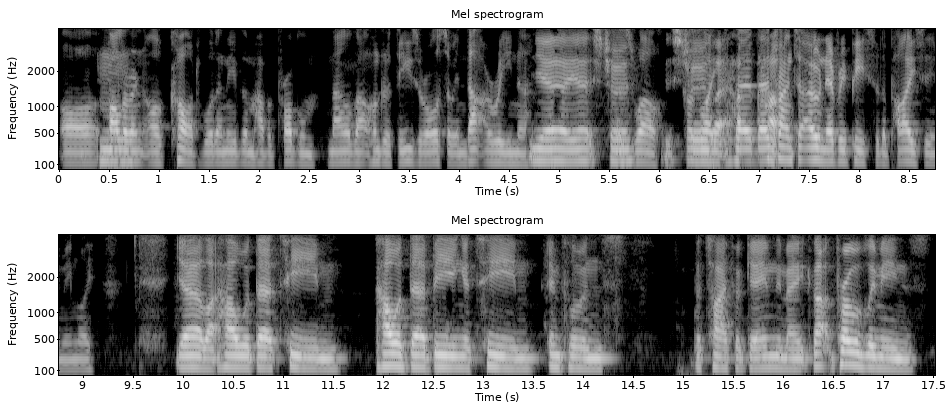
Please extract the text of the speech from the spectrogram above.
or Hmm. Valorant or COD, would any of them have a problem now that 100 Thieves are also in that arena Yeah, yeah, it's true. as well? It's true. like, Like, they're, they're how- trying to own every piece of the pie, seemingly. yeah, like how would their team, how would their being a team influence the type of game they make? That probably means,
